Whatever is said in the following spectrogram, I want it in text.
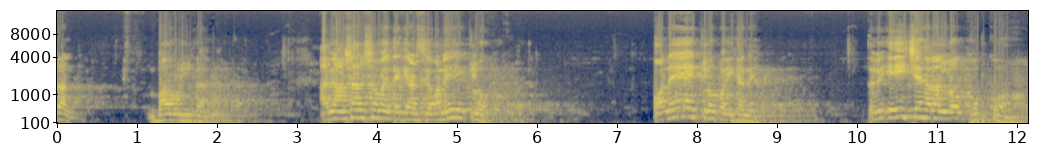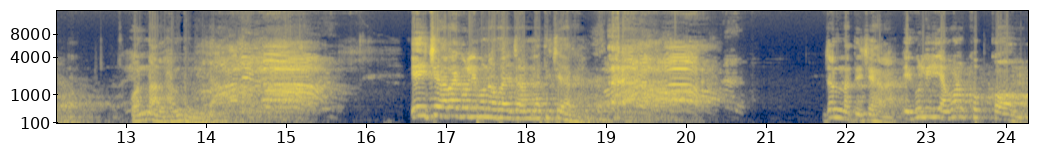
গান। বাউল গান। আমি আসার সময় দেখে আসছি, অনেক লোক। অনেক লোক ওইখানে। তবে এই চেহারার লোক খুব কম। কন্যা আলহামদুলিল্লাহ। এই চেহারাগুলি মনে হয় জান্নাতি চেহারা। জান্নাতি চেহারা, এগুলি এমন খুব কম।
